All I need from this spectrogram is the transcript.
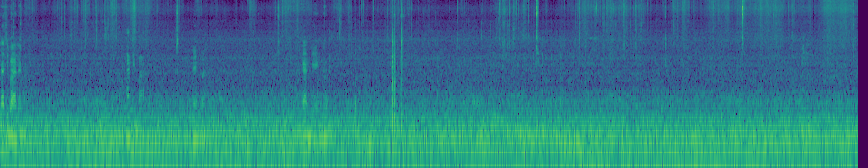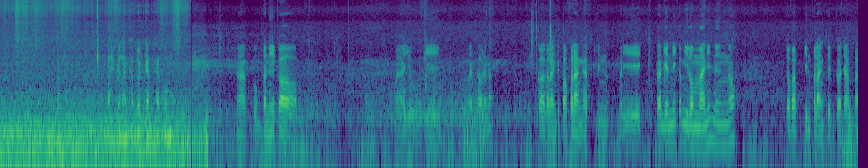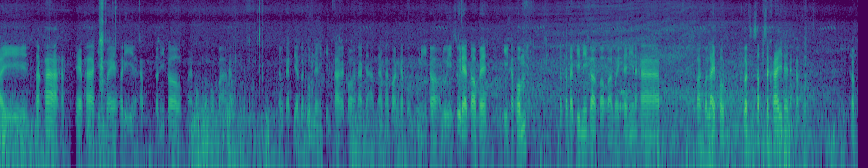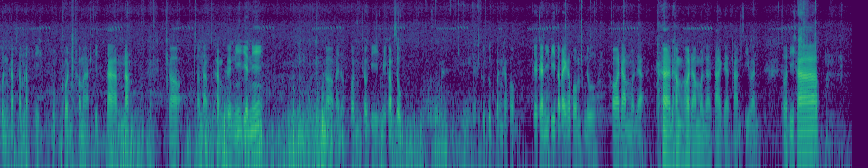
ห้าสิบบาทได้ไหม ห้า สิบบาทแพงปะการแดงด้วยอะกำลังขับรถกลับครับผม ครับผมตอนนี้ก็ มาอยู่ที่บ้านเขาแล้วเนาะก็กำลังจะปอกฝรั่งครับกินพอดีตอนเย็นนี้ก็มีลมมานิดนึงเนาะ ก็ว่ากินฝรั่งเสร็จก็จะไปซักผ้าครับแช่ผ้าทิ้งไว้พอดีนะครับ ตอนนี้ก็มาทุ่มหกบาทแล้วแล้วแป๊บเดียวก็ทุ่มหนึ่งกินข้าวแล้วก็น่าจะอาบน้ำพักผ่อนครับผมพรุ่งนี้ก็ลุยสู้แดดต่อไปอีกครับผมสำหรับคลิปนี้ก็ขอฝากไว้แค่นี้นะครับฝากกดไลค์กดกด subscribe ได้นะครับผมขอบคุณครับสำหรับที่ทุกคนเข้ามาติดตามเนาะก็สำหรับค่ำคืนนี้เย็นนี้ ก็ให้ทุกคนโชคดีมีความสุข ทุกๆคนครับผม เจอกันอีพีต่อไปครับผมดูคอดำหมดแล้วดำคอดำหมดแล้วตากแดดสามสี่วัน สวัสดีครับ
